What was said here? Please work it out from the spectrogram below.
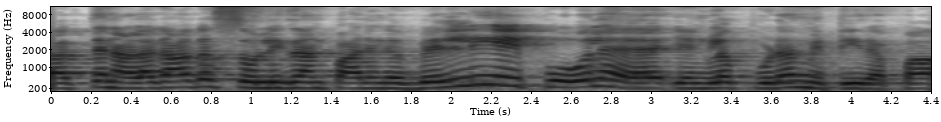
பக்தன் அழகாக சொல்லுகிறான் பாருங்க வெள்ளியை போல எங்களை புடமிட்டீரப்பா.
